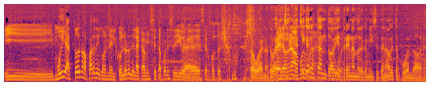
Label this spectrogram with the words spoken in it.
Y muy a tono, aparte con el color de la camiseta. Por eso digo Sí. que debe ser Photoshop. Está bueno. Está bueno. Pero Las chi- no, las muy chicas no bueno, están muy todavía bueno. estrenando la camiseta, ¿no? Que están jugando ahora.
